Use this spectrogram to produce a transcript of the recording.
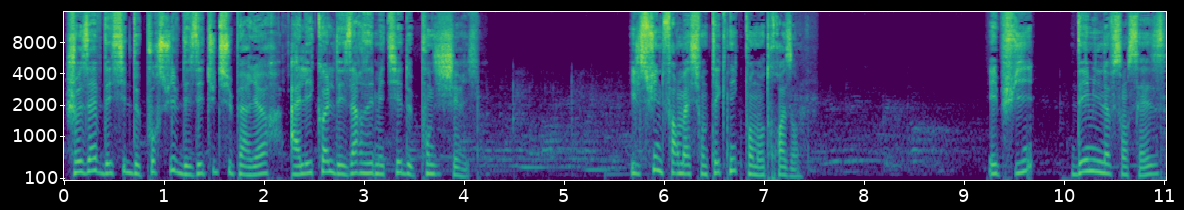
Joseph décide de poursuivre des études supérieures à l'école des arts et métiers de Pondichéry. Il suit une formation technique pendant trois ans. Et puis, dès 1916,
